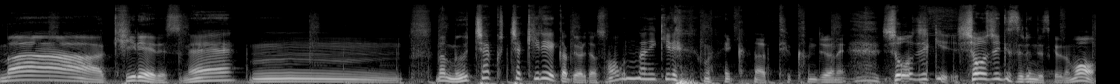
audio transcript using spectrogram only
まあ、綺麗ですね。うーん。まあ、むちゃくちゃ綺麗かと言われたら、そんなに綺麗でもないかなっていう感じはね、正直、正直するんですけれども、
